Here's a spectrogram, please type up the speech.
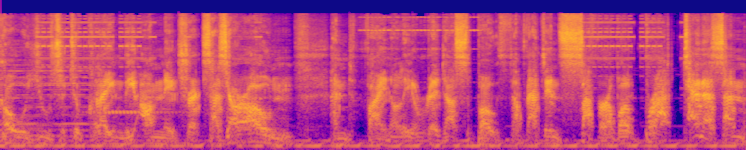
go use it to claim the Omnitrix as your own, and finally rid us both of that insufferable brat Tennyson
